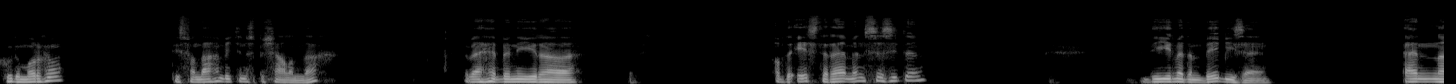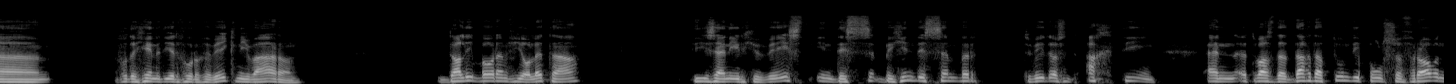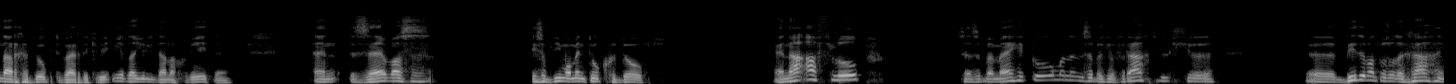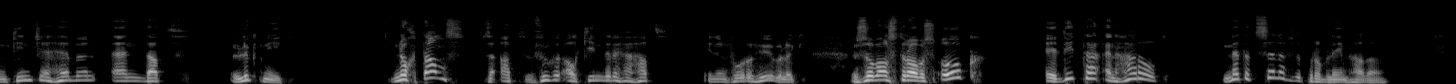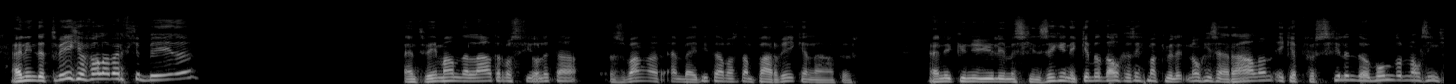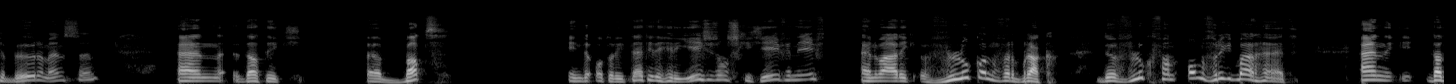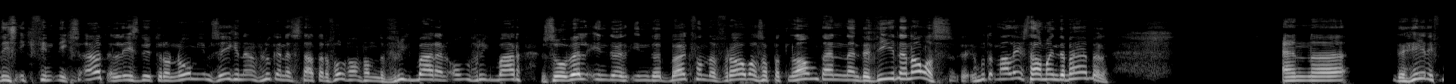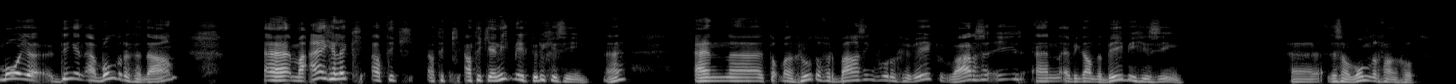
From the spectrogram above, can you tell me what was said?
Goedemorgen. Het is vandaag een beetje een speciale dag. Wij hebben hier uh, op de eerste rij mensen zitten die hier met een baby zijn. En uh, voor degenen die er vorige week niet waren, Dalibor en Violetta, die zijn hier geweest in begin december 2018. En het was de dag dat toen die Poolse vrouwen daar gedoopt werden. Ik weet niet of jullie dat nog weten. En zij was, is op die moment ook gedoopt. En na afloop zijn ze bij mij gekomen en ze hebben gevraagd, wil je uh, bidden, want we zullen graag een kindje hebben en dat lukt niet. Nochtans, ze had vroeger al kinderen gehad in een vorig huwelijk. Zoals trouwens ook Editha en Harold net hetzelfde probleem hadden. En in de twee gevallen werd gebeden. En twee maanden later was Violetta zwanger en bij Dita was het een paar weken later. En nu kunnen jullie misschien zeggen, ik heb dat al gezegd, maar ik wil het nog eens herhalen. Ik heb verschillende wonderen al zien gebeuren, mensen. En dat ik uh, bad in de autoriteit die de Heer Jezus ons gegeven heeft. En waar ik vloeken verbrak. De vloek van onvruchtbaarheid. En dat is, ik vind niks uit. Lees Deuteronomium, zegen en vloek, en het staat er vol van, van de vruchtbaar en onvruchtbaar. Zowel in de, in de buik van de vrouw als op het land en, en de dieren en alles. Je moet het maar lezen, allemaal in de Bijbel. En uh, de Heer heeft mooie dingen en wonderen gedaan. Uh, maar eigenlijk had ik, had, ik, had ik je niet meer teruggezien. Hè? En uh, tot mijn grote verbazing, vorige week waren ze hier en heb ik dan de baby gezien. dat is een wonder van God.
